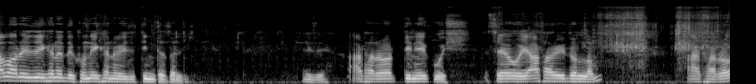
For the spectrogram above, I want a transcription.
আবার এই যে এখানে দেখুন, এখানে ওই যে তিনটা তালি। এই যে আঠারো আর তিন একুশ সে ওই আঠারোই ধরলাম। আঠারো,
